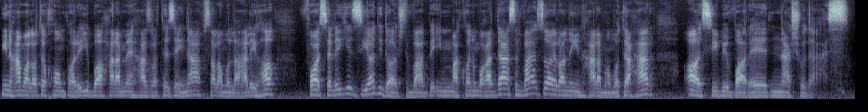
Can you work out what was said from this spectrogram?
این حملات خمپاره‌ای با حرم حضرت زینب سلام الله علیها فاصله زیادی داشت و به این مکان مقدس و زائران این حرم متحر آسیبی وارد نشده است.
